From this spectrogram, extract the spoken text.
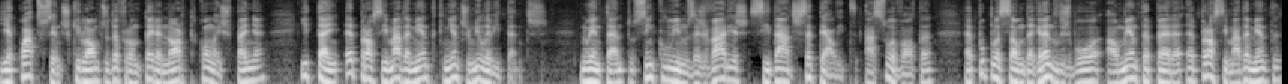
e a 400 km da fronteira norte com a Espanha e tem aproximadamente 500 mil habitantes. No entanto, se incluirmos as várias cidades satélite à sua volta, a população da Grande Lisboa aumenta para aproximadamente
